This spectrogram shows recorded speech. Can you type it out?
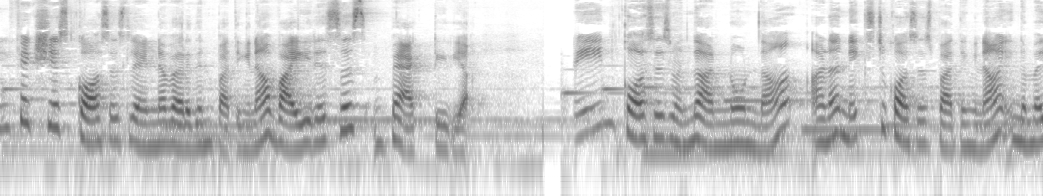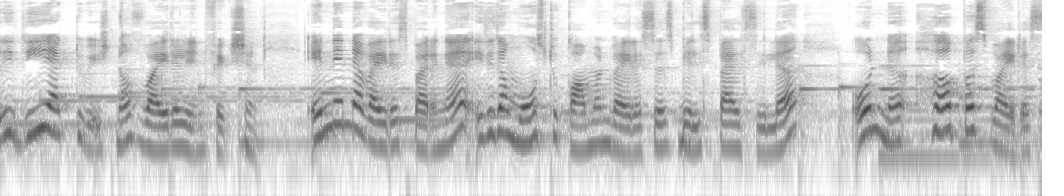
இன்ஃபெக்ஷியஸ் காசஸில் என்ன வருதுன்னு பார்த்தீங்கன்னா வைரஸஸ் பேக்டீரியா மெயின் காசஸ் வந்து அன்னோன் தான். ஆனால் நெக்ஸ்ட் காசஸ் பார்த்தீங்கன்னா இந்த மாதிரி ரீஆக்டிவேஷன் ஆஃப் வைரல் இன்ஃபெக்ஷன் என்னென்ன வைரஸ் பாருங்கள் இதுதான் மோஸ்ட் காமன் வைரஸஸ் பெல்ஸ்பால்சியில் ஒன்று herpes virus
